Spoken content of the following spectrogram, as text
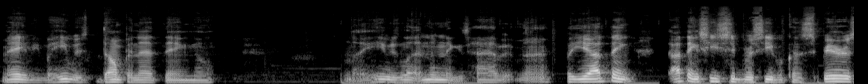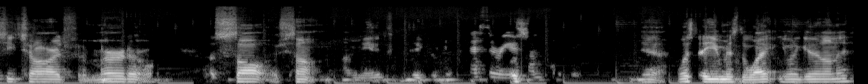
maybe, but he was dumping that thing though. Like he was letting them niggas have it, man. But yeah, I think I think she should receive a conspiracy charge for murder or assault or something. I mean, it's ridiculous. Accessory or something. Yeah. What say you, Mr. White? You want to get in on this?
